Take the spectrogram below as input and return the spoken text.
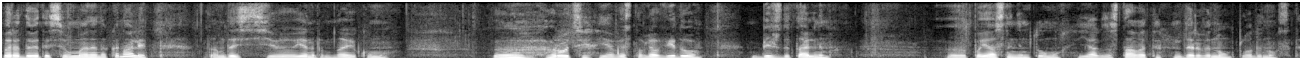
передивитися в мене на каналі. Там десь, е, я не пам'ятаю, якому е, році я виставляв відео більш детальним поясненням тому, як заставити деревину плодоносити.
